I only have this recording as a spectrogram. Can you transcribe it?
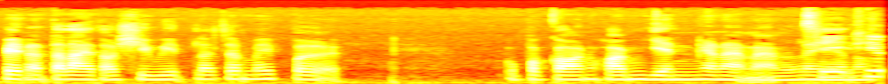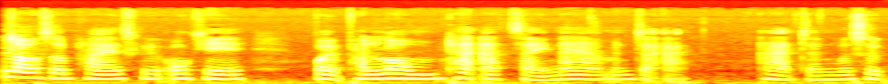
เป็นอันตรายต่อชีวิตแล้วจะไม่เปิดอุปกรณ์ความเย็นขนาดนั้นเลยที่ที่เราเซอร์ไพรส์คือ โอเค เปิดพัดลม ถ้าอัดใส่หน้ามันจะอาจจะรู้สึก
